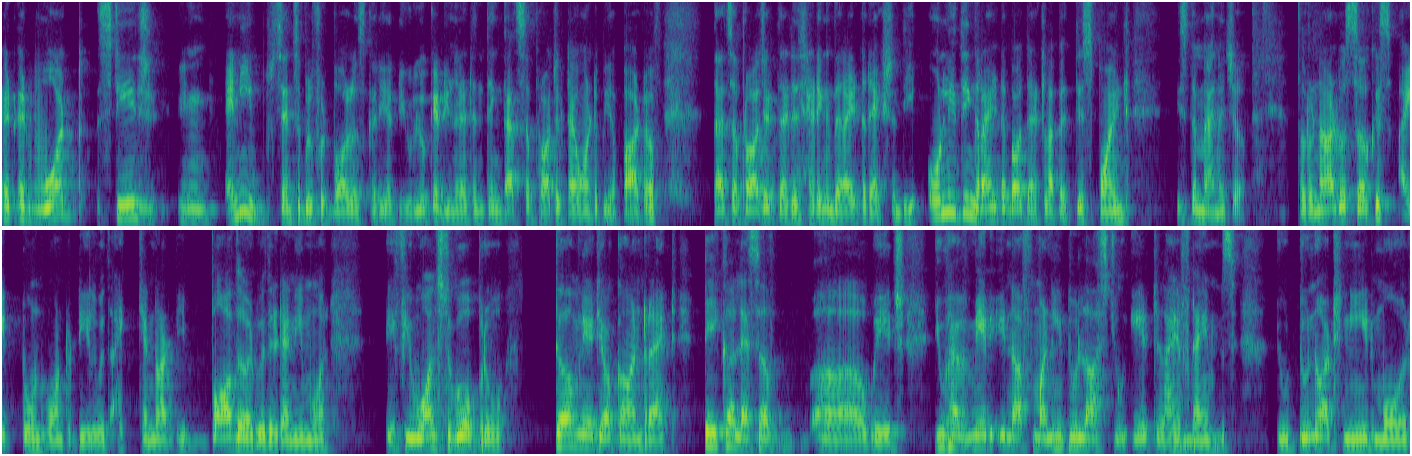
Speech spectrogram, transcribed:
At, at what stage in any sensible footballer's career do you look at United and think that's a project I want to be a part of? That's a project that is heading in the right direction. The only thing right about that club at this point is the manager. The Ronaldo circus, I don't want to deal with. I cannot be bothered with it anymore. If he wants to go, bro, terminate your contract, take a lesser uh, wage. You have made enough money to last you eight lifetimes. You do not need more.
